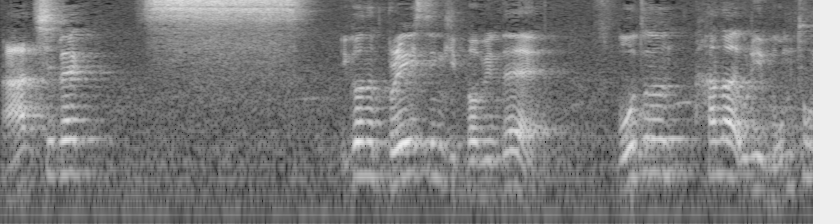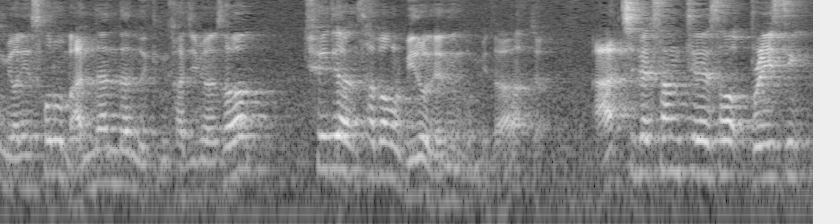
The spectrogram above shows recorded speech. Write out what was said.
아치백 이거는 브레이싱 기법인데 모든 하나 우리 몸통 면이 서로 만난다는 느낌 가지면서 최대한 사방으로 밀어내는 겁니다. 자, 아치백 상태에서 브레이싱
